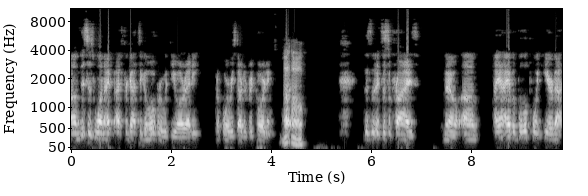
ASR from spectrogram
um, this is one I, I forgot to go over with you already before we started recording. Uh oh. This, it's a surprise. No, um, I, I have a bullet point here about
